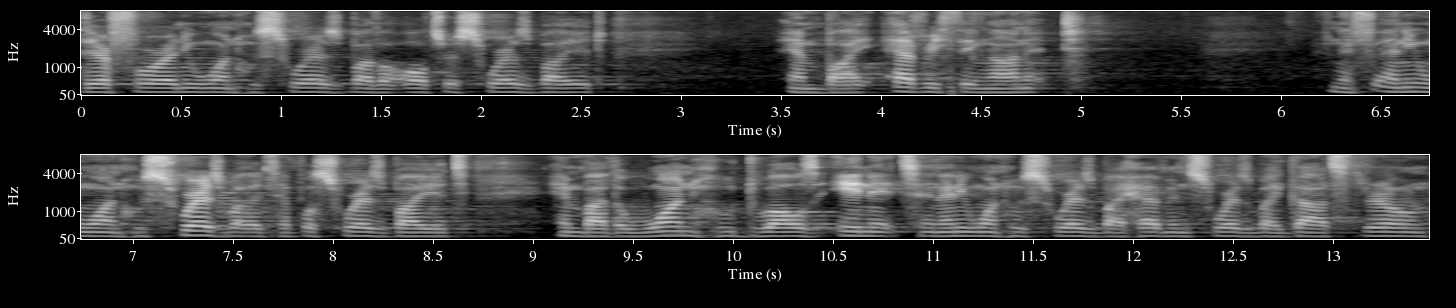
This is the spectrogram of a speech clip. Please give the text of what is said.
Therefore, anyone who swears by the altar swears by it and by everything on it. And if anyone who swears by the temple swears by it and by the one who dwells in it. And anyone who swears by heaven swears by God's throne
